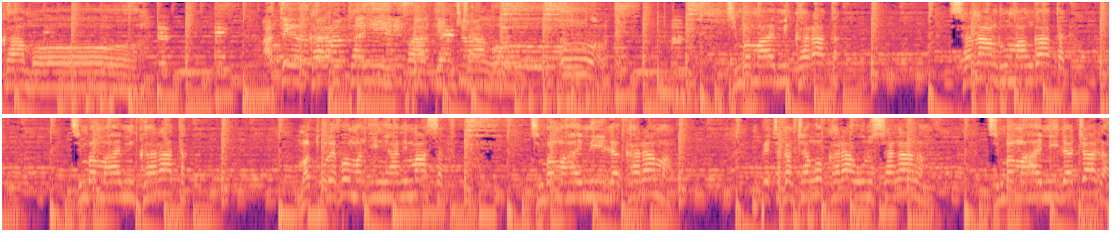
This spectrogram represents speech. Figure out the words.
mategakaratahfaty atrano sy mba mahay mikarataka sanandro o mangataka sy mba mahay mikarataka matoly avao mandiny hanymasaka sy mba mahay mila karama mipetraka a-tragnoo karaha olo sanagna sy mba mahay miila drala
